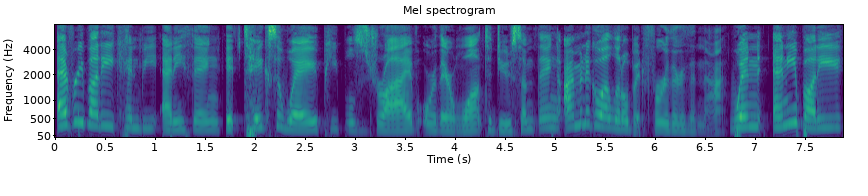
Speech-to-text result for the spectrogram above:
everybody can be anything, it takes away people's drive or their want to do something. I'm to go a little bit further than that. When anybody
